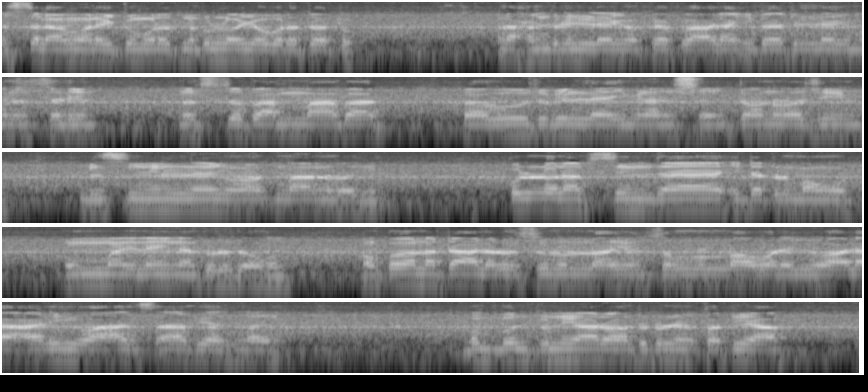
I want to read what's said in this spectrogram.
السلام عليكم ورحمة الله وبركاته الحمد لله وكفى على عباد الله المرسلين نصف أما بعد فأعوذ بالله من الشيطان الرجيم بسم الله الرحمن الرحيم كل نفس ذائقة الموت ثم إلينا ترجعون وقال تعالى رسول الله صلى الله عليه وعلى آله وأصحابه أجمعين حب الدنيا راتب الخطيئة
